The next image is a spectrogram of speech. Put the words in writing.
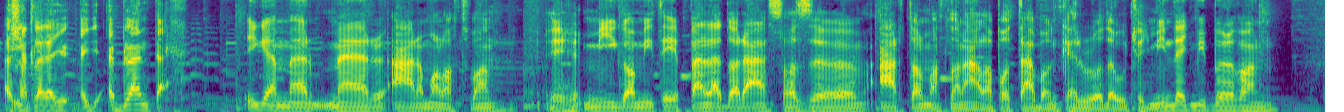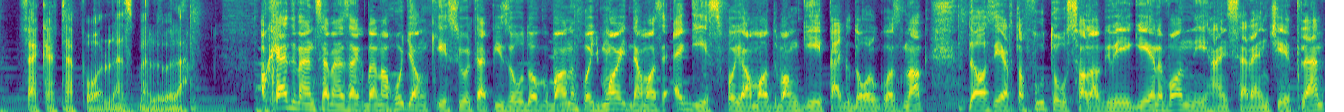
Esetleg egy, egy, egy Blendtech? Igen, mert, mert áram alatt van. Míg amit éppen ledarálsz, az ártalmatlan állapotában kerül oda, úgyhogy mindegy miből van, fekete por lesz belőle. A kedvencem ezekben a hogyan készült epizódokban, hogy majdnem az egész folyamatban gépek dolgoznak, de azért a futószalag végén van néhány szerencsétlen,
